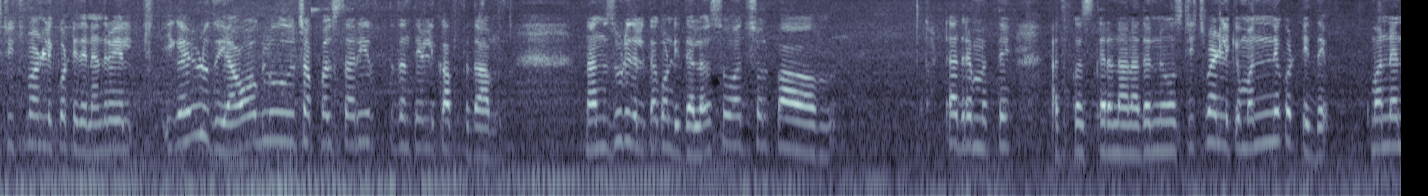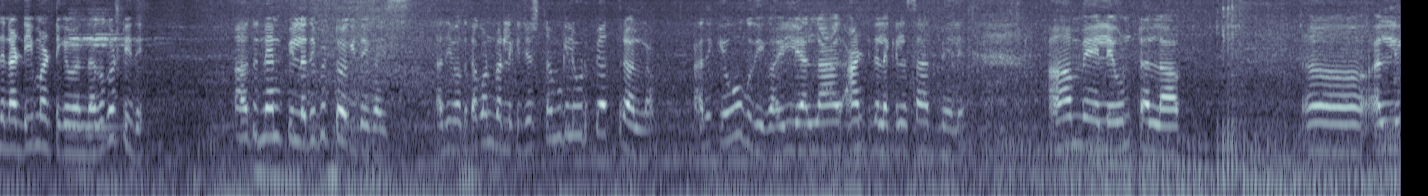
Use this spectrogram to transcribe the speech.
ಸ್ಟಿಚ್ ಮಾಡ್ಲಿಕ್ಕೆ ಕೊಟ್ಟಿದ್ದೇನೆ. ಅಂದರೆ ಈಗ ಹೇಳುದು, ಯಾವಾಗಲೂ ಚಪ್ಪಲ್ ಸರಿ ಇರ್ತದೆ ಅಂತ ಹೇಳಲಿಕ್ಕೆ ಆಗ್ತದಾ? ನಾನು ಜೂಡಿದಲ್ಲಿ ತಗೊಂಡಿದ್ದೆಲ್ಲ ಸೊ ಅದು ಸ್ವಲ್ಪ ಕಟ್ಟಾದರೆ ಮತ್ತೆ ಅದಕ್ಕೋಸ್ಕರ ನಾನು ಅದನ್ನು ಸ್ಟಿಚ್ ಮಾಡಲಿಕ್ಕೆ ಮೊನ್ನೆ ಕೊಟ್ಟಿದ್ದೆ. ಮೊನ್ನೆ ದಿನ ನಾ ಡಿ ಮಾರ್ಟಿಗೆ ಬಂದಾಗ ಕೊಟ್ಟಿದೆ. ಅದು ನೆನಪಿಲ್ಲದೆ ಬಿಟ್ಟು ಹೋಗಿದೆ ಗೈಸ್ ಅದು ಇವಾಗ ತಗೊಂಡು ಬರಲಿಕ್ಕೆ ಜಸ್ಟ್ ನಮ್ಗೆ ಇಲ್ಲಿ ಉಡುಪಿ ಹತ್ರ ಅಲ್ಲ. ಅದಕ್ಕೆ ಹೋಗುದು ಈಗ. ಇಲ್ಲಿ ಎಲ್ಲ ಆಂಟಿದೆಲ್ಲ ಕೆಲಸ ಆದ್ಮೇಲೆ. ಆಮೇಲೆ ಉಂಟಲ್ಲ ಅಲ್ಲಿ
